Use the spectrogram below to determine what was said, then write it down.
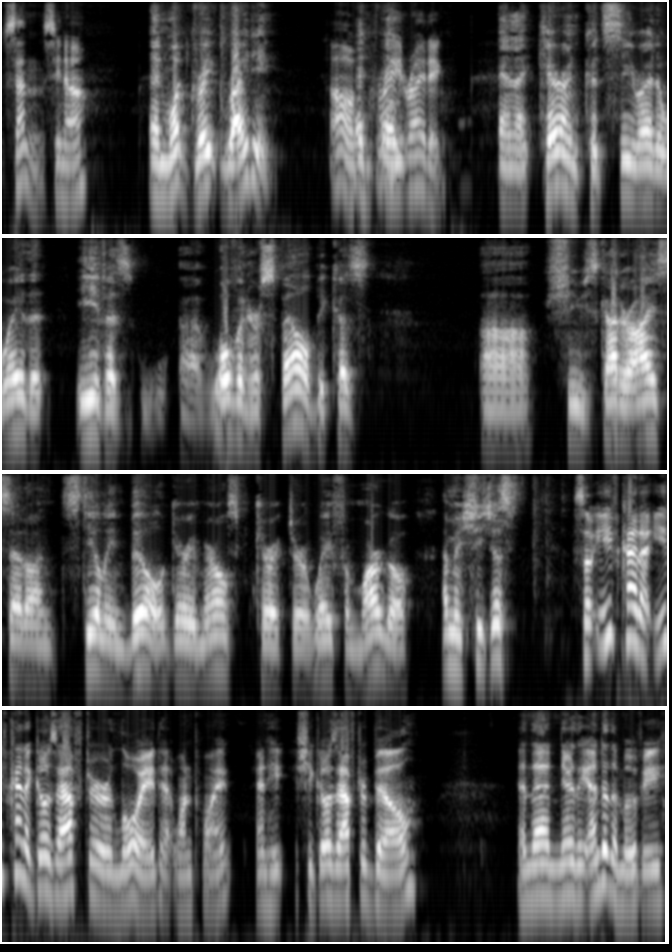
sentence, you know? And what great writing! Oh, And- great and- writing. And Karen could see right away that Eve has uh, woven her spell because uh, she's got her eyes set on stealing Bill, Gary Merrill's character, away from Margot. I mean, she just So Eve kind of Eve kind of goes after Lloyd at one point, and he she goes after Bill, and then near the end of the movie,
